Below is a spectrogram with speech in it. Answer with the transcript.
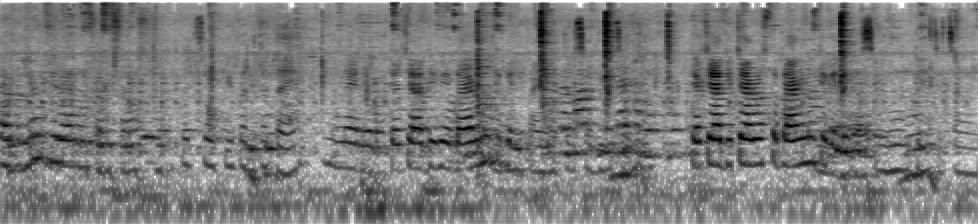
खूप सोपी पद्धत आहे नाही नाही त्याच्या आधी मी बॅग नव्हती गेली पाहिजे तर सगळी त्याच्या आधी चार वाजता बॅग नव्हती गेली मूग घ्यायचं चांगलं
